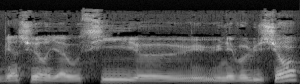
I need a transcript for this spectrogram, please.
bien sûr, il y a aussi une évolution.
